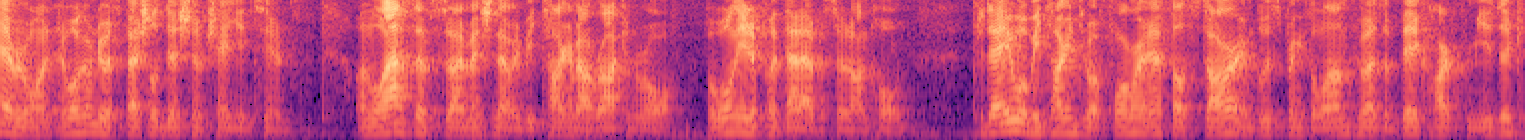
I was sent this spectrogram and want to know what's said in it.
Hey everyone, and welcome to a special edition of Changing Tune. On the last episode, I mentioned that we'd be talking about rock and roll, but we'll need to put that episode on hold. Today, we'll be talking to a former NFL star and Blue Springs alum who has a big heart for music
